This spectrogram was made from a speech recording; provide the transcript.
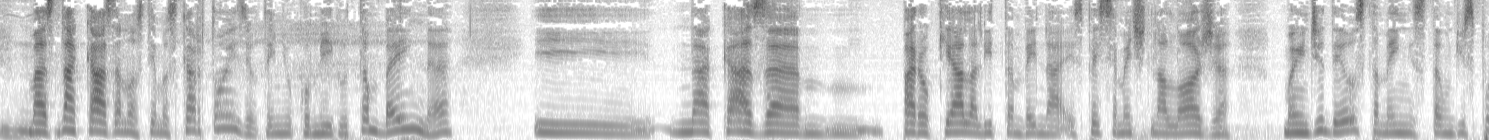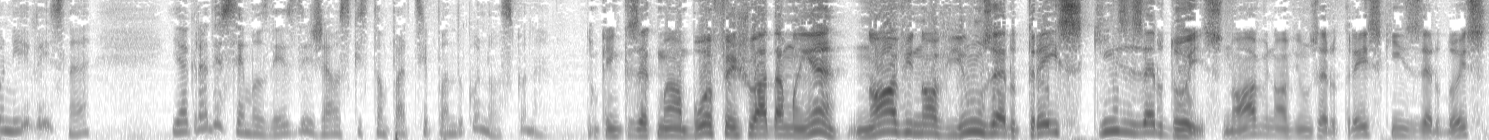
Uhum. Mas na casa nós temos cartões, eu tenho comigo também, né? E na casa hum, paroquial ali também, na, especialmente na loja Mãe de Deus, também estão disponíveis, né? E agradecemos desde já os que estão participando conosco, né? Então, quem quiser comer uma boa feijoada amanhã, 99103 1502. 99103 1502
